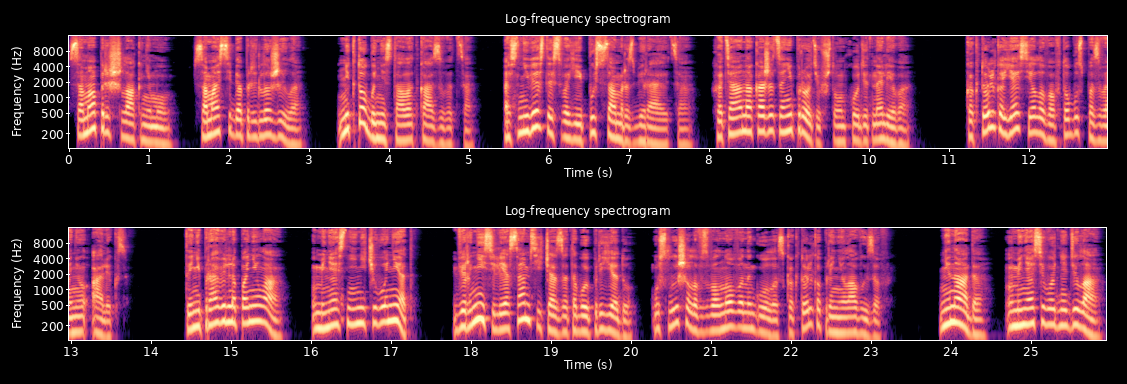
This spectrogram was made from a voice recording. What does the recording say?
Сама пришла к нему, сама себя предложила. Никто бы не стал отказываться. А с невестой своей пусть сам разбирается. Хотя она, кажется, не против, что он ходит налево. Как только я села в автобус, позвонил Алекс. «Ты неправильно поняла. У меня с ней ничего нет. Вернись, или я сам сейчас за тобой приеду», услышала взволнованный голос, как только приняла вызов. «Не надо. У меня сегодня дела»,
